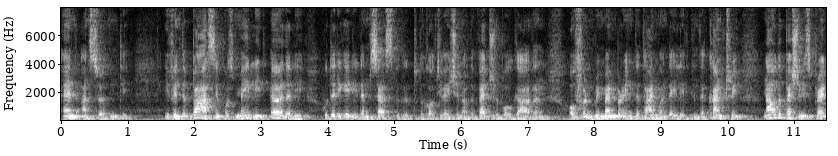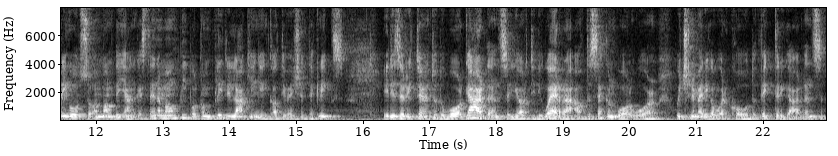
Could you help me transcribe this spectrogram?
and uncertainty. If in the past it was mainly the elderly who dedicated themselves to the, to the, cultivation of the vegetable garden, often remembering the time when they lived in the country, now the passion is spreading also among the youngest and among people completely lacking in cultivation techniques. It is a return to the war gardens, gli orti di guerra, of the Second World War, which in America were called victory gardens,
